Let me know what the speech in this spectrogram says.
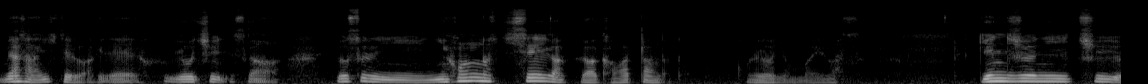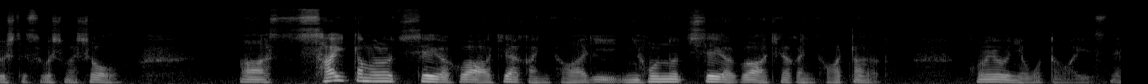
皆さん生きてるわけで要注意ですが、要するに日本の地政学が変わったんだとこのように思います。厳重に注意をして過ごしましょう。あ埼玉の地政学は明らかに変わり日本の地政学は明らかに変わったんだとこのように思った方がいいですね。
